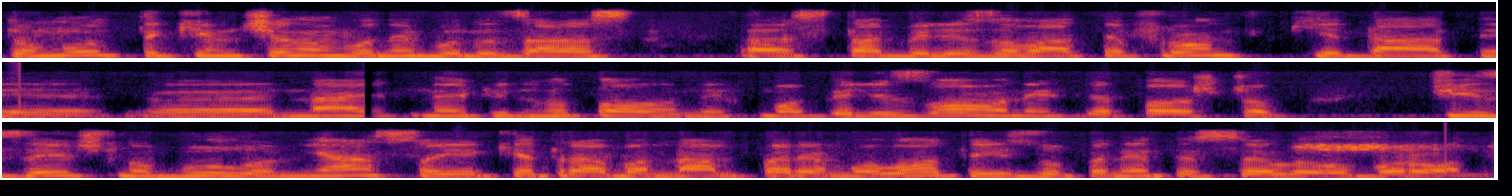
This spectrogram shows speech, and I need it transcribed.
Тому таким чином вони будуть зараз е, стабілізувати фронт, кидати е, навіть непідготовлених мобілізованих для того, щоб фізично було м'ясо, яке треба нам перемолоти і зупинити сили оборони.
